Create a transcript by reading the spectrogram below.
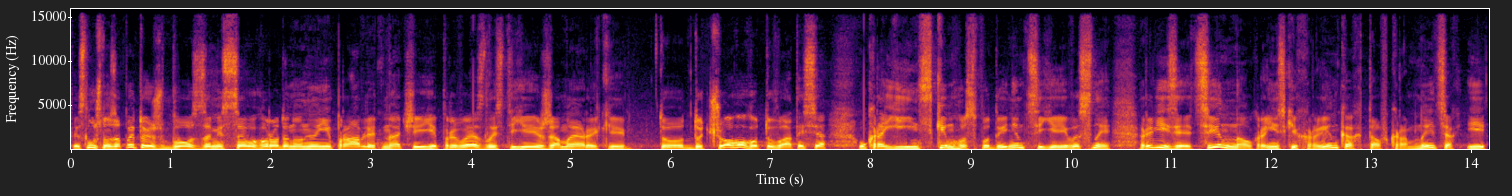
Ти слушно запитуєш, бо за місцевого родину нині правлять, наче її привезли з тієї ж Америки. То до чого готуватися українським господиням цієї весни? Ревізія цін на українських ринках та в крамницях і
